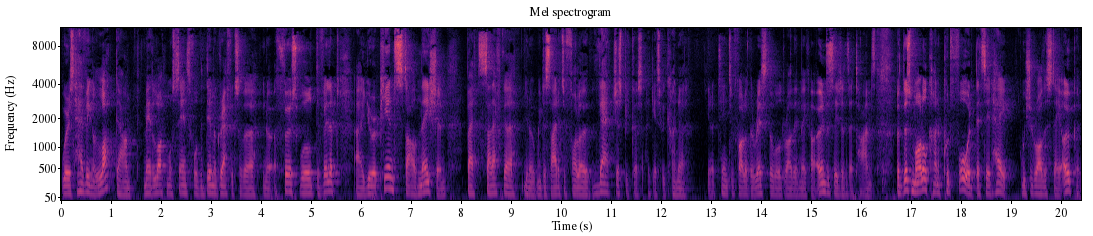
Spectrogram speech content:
Whereas having a lockdown made a lot more sense for the demographics of a, you know, a first world developed uh, European style nation. But South Africa, you know, we decided to follow that just because I guess we kind of, you know, tend to follow the rest of the world rather than make our own decisions at times. But this model kind of put forward that said, hey, we should rather stay open.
